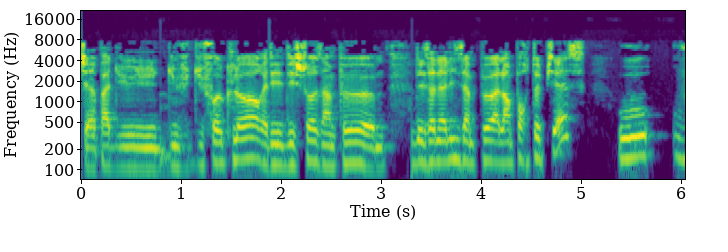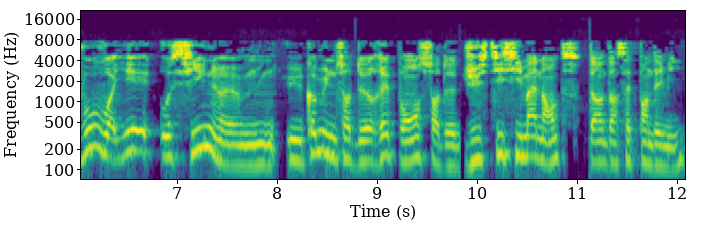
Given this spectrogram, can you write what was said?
dirais pas du, folklore et des, choses un peu des analyses un peu à l'emporte-pièce? Ou vous voyez aussi comme une sorte de réponse, une sorte de justice immanente dans, cette pandémie?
